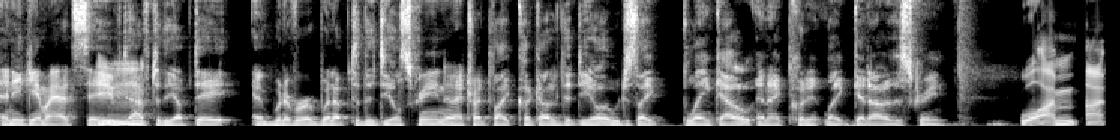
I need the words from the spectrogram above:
any game I had saved Mm. after the update, and whenever it went up to the deal screen and I tried to like click out of the deal, it would just like blank out and I couldn't like get out of the screen. Well, I'm I,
